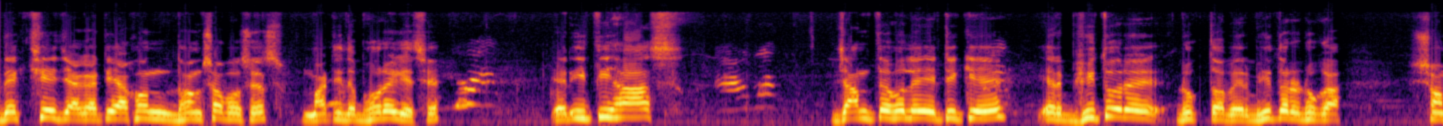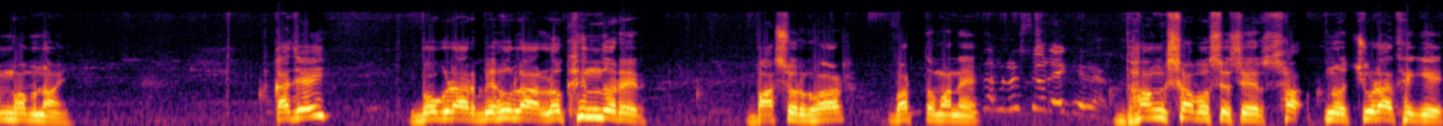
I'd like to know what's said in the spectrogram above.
দেখছি এই জায়গাটি এখন ধ্বংসাবশেষ মাটিতে ভরে গেছে। এর ইতিহাস জানতে হলে এটিকে এর ভিতরে ঢুকতে হবে এর ভিতরে ঢোকা সম্ভব নয়। কাজেই বগুড়ার বেহুলা লক্ষিন্দরের বাসর ঘর বর্তমানে ধ্বংসাবশেষের স্বপ্ন চূড়া থেকে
